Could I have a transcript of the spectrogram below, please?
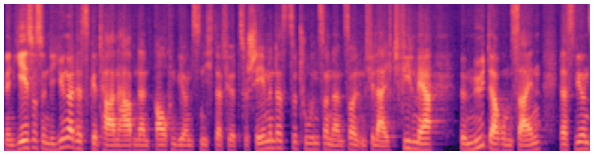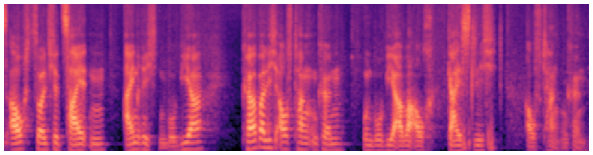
Wenn Jesus und die Jünger das getan haben, dann brauchen wir uns nicht dafür zu schämen, das zu tun, sondern sollten vielleicht vielmehr bemüht darum sein, dass wir uns auch solche Zeiten einrichten, wo wir körperlich auftanken können und wo wir aber auch geistlich auftanken können.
